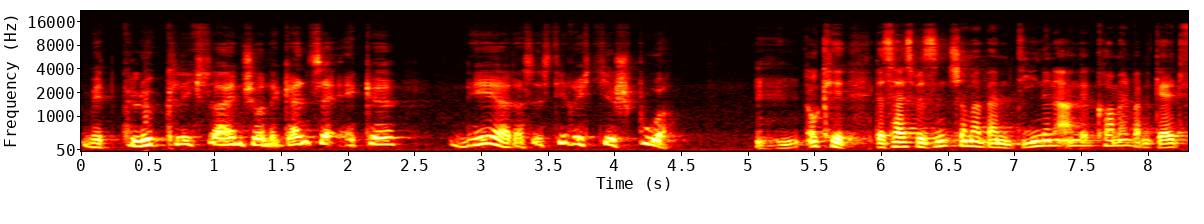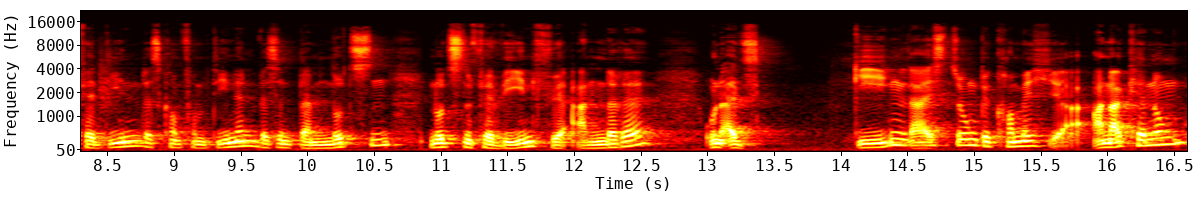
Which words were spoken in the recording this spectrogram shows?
mit Glücklichsein schon eine ganze Ecke näher. Das ist die richtige Spur. Mhm. Okay, das heißt, wir sind schon mal beim Dienen angekommen, beim Geld verdienen, das kommt vom Dienen. Wir sind beim Nutzen. Nutzen für wen? Für andere. Und als Gegenleistung bekomme ich Anerkennung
